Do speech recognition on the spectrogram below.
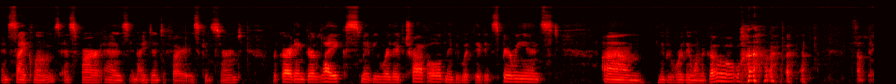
and cyclones as far as an identifier is concerned regarding their likes, maybe where they've traveled, maybe what they've experienced, um, maybe where they want to go, something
